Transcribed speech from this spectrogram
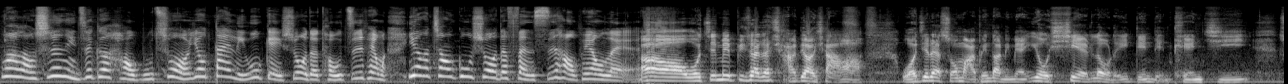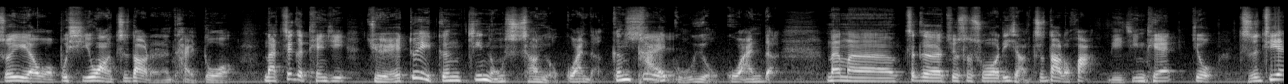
哇，老师，你这个好不错，又带礼物给所有的投资朋友们，又要照顾所有的粉丝好朋友嘞。哦，我这边必须要再强调一下啊，我就在索马频道里面又泄露了一点点天机，所以啊，我不希望知道的人太多。那这个天机绝对跟金融市场有关的，跟台股有关的。那么这个就是说，你想知道的话，你今天就直接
